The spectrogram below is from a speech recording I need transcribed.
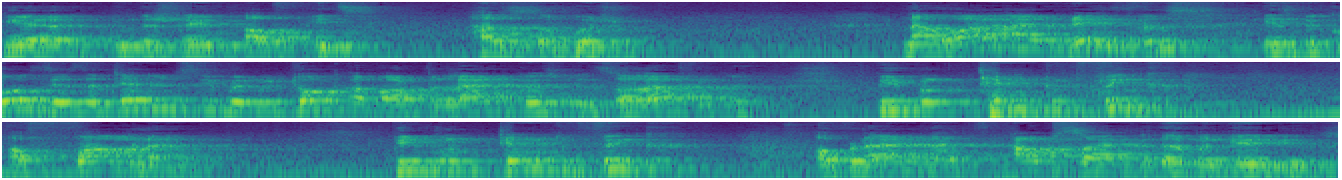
here in the shape of its houses of worship. Now, why I raise this is because there's a tendency when we talk about the land question in South Africa, people tend to think of farmland. People tend to think of land that's outside the urban areas.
